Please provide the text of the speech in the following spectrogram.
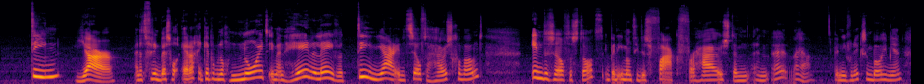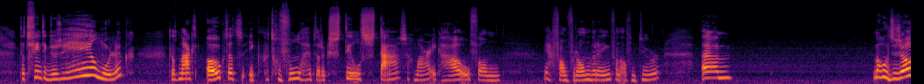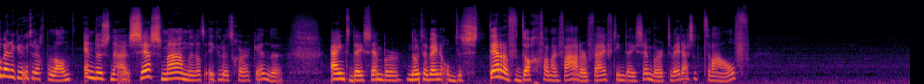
tien jaar. En dat vind ik best wel erg. Ik heb ook nog nooit in mijn hele leven tien jaar in hetzelfde huis gewoond. In dezelfde stad. Ik ben iemand die dus vaak verhuist. En, en nou ja, ik ben niet voor niks een bohemien. Dat vind ik dus heel moeilijk. Dat maakt ook dat ik het gevoel heb dat ik stilsta, zeg maar. Ik hou van, ja, van verandering, van avontuur. Ehm, maar goed, zo ben ik in Utrecht beland. En dus na zes maanden dat ik Rutger kende, eind december, nota bene op de sterfdag van mijn vader, 15 december 2012,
